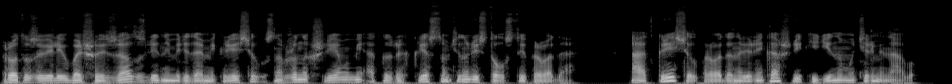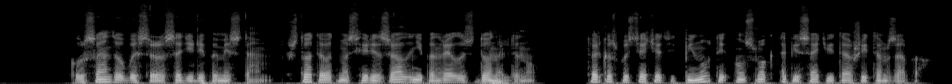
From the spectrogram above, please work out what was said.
Роту завели в большой зал с длинными рядами кресел, снабженных шлемами, от которых крестом тянулись толстые провода. А от кресел провода наверняка шли к единому терминалу. Курсантов быстро рассадили по местам. Что-то в атмосфере зала не понравилось Дональдону. Только спустя четверть минуты он смог описать витавший там запах.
